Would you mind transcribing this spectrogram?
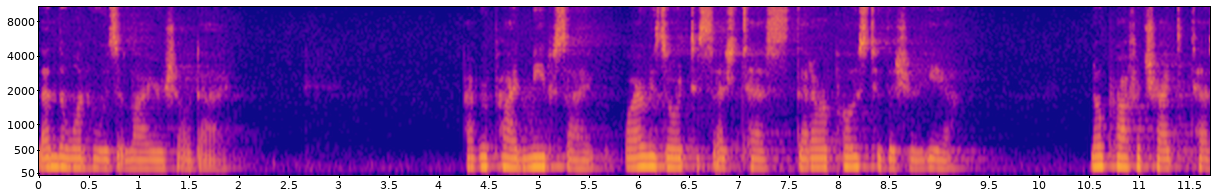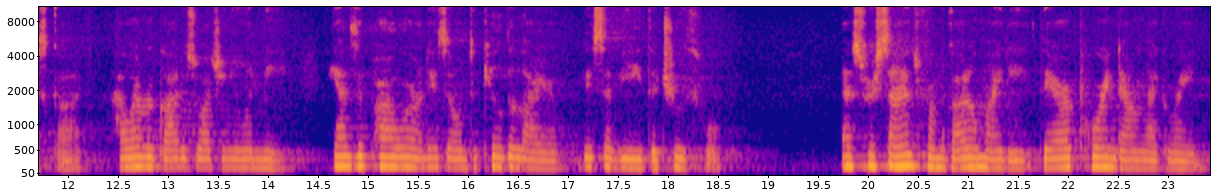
Then the one who is a liar shall die. I replied, Mir Sahib, why resort to such tests that are opposed to the Sharia? No prophet tried to test God. However, God is watching you and me. He has the power on his own to kill the liar vis a vis the truthful. As for signs from God Almighty, they are pouring down like rain.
